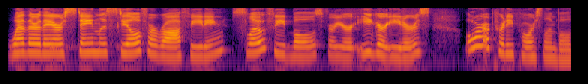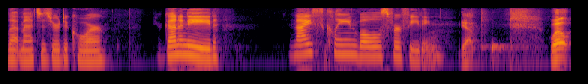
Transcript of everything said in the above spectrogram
Whether they are stainless steel for raw feeding, slow feed bowls for your eager eaters, or a pretty porcelain bowl that matches your decor, you're going to need nice, clean bowls for feeding. Yep. Well,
